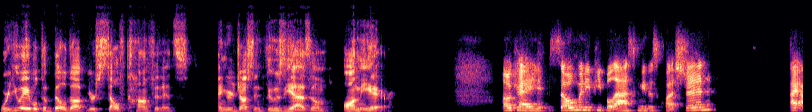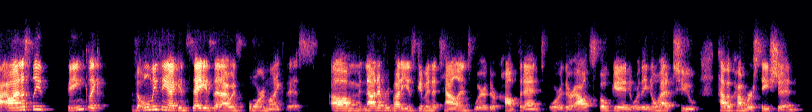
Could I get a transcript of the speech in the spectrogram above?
were you able to build up your self-confidence and your just enthusiasm on the air? Okay, so many people ask me this question. I, I honestly think like the only thing I can say is that I was born like this. Um, not everybody is given a talent where they're confident or they're outspoken or they know how to have a conversation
